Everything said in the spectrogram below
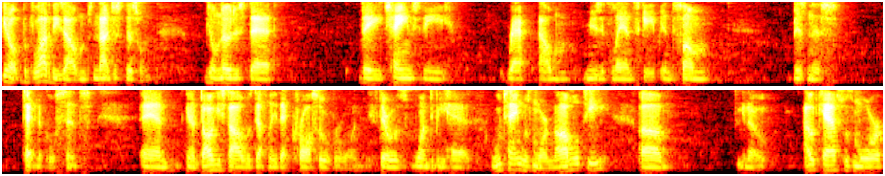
you know, with a lot of these albums, not just this one, you'll notice that they changed the rap album music landscape in some business technical sense. And you know, Doggy Style was definitely that crossover one. If there was one to be had, Wu Tang was more novelty. Um, you know, Outkast was more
